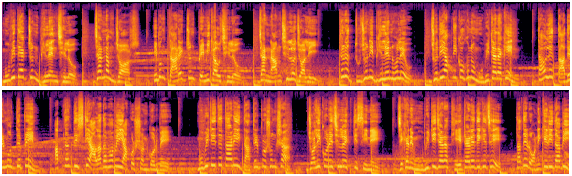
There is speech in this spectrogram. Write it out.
মুভিতে একজন ভিলেন ছিল, যার নাম যশ এবং তার একজন প্রেমিকাও ছিল, যার নাম ছিল জলি তারা দুজনই ভিলেন হলেও যদি আপনি কখনো মুভিটা দেখেন, তাহলে তাদের মধ্যে প্রেম আপনার দৃষ্টি আলাদাভাবেই আকর্ষণ করবে। মুভিটিতে তার এই দাঁতের প্রশংসা জলি করেছিল একটি সিনে, যেখানে মুভিটি যারা থিয়েটারে দেখেছে, তাদের অনেকেরই দাবি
